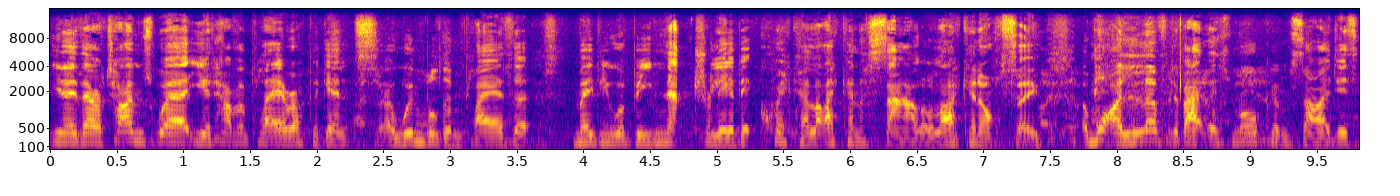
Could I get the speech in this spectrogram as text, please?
you know there are times where you'd have a player up against a Wimbledon player that maybe would be naturally a bit quicker, like an Assal or like an Osew. And what I loved about this Morecambe side is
